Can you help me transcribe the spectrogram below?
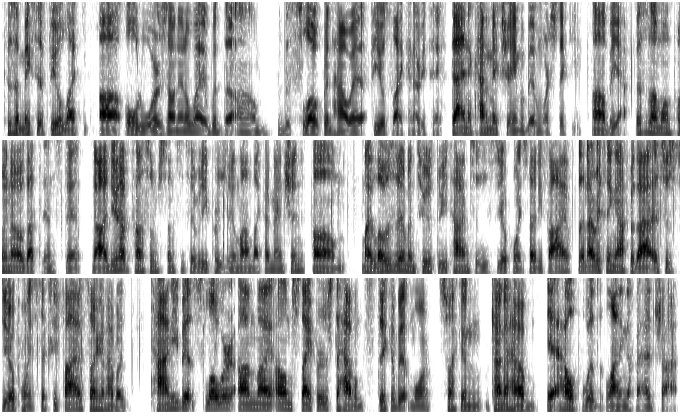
because it makes it feel like uh, old Warzone in a way with the um the slope and how it feels like and everything. That and it kind of makes your aim a bit more sticky. Um, but yeah, this is on 1.0. That's instant. Now I do have custom sensitivity per zoom on, like I mentioned. Um, my low zoom in two to three times is 0.75. Then everything after that is just 0.65, so I can have a tiny bit slower on my um snipers to have them stick a bit more so I can kind of have it help with lining up a headshot.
